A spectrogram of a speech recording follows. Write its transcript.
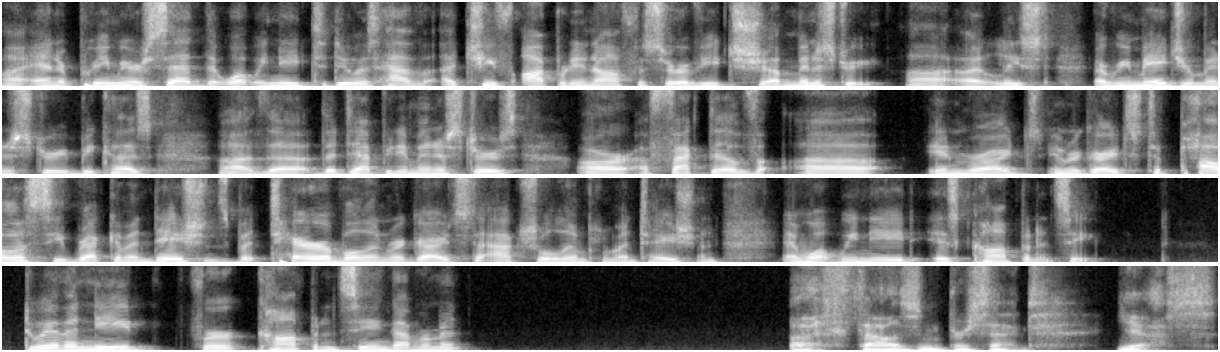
uh, and a premier said that what we need to do is have a chief operating officer of each uh, ministry, uh, at least every major ministry, because uh, the the deputy ministers are effective. Uh, in regards, in regards to policy recommendations, but terrible in regards to actual implementation. And what we need is competency. Do we have a need for competency in government? A thousand percent. Yes.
